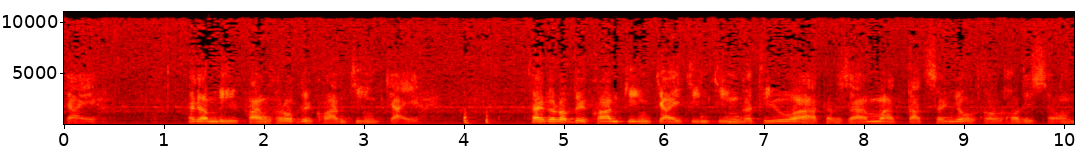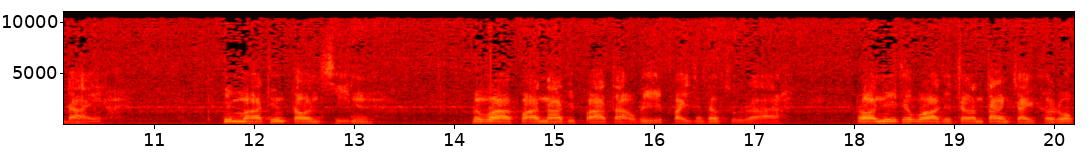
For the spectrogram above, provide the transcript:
ใจ แล้วก็มีความเคารพด้วยความจริงใจ ถ้าเคารพด้วยความจริงใจจริง ๆ ก็ถือว่าท่านสามารถตัดสัญญาของข้อที่สองได้ที่มาถึงตอนศีลไม่ว่าปานาติปาตาเวไปทั้งทั้งสุรา ตอนนี้ถ้าว่าจะการตั้งใจเคารพ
